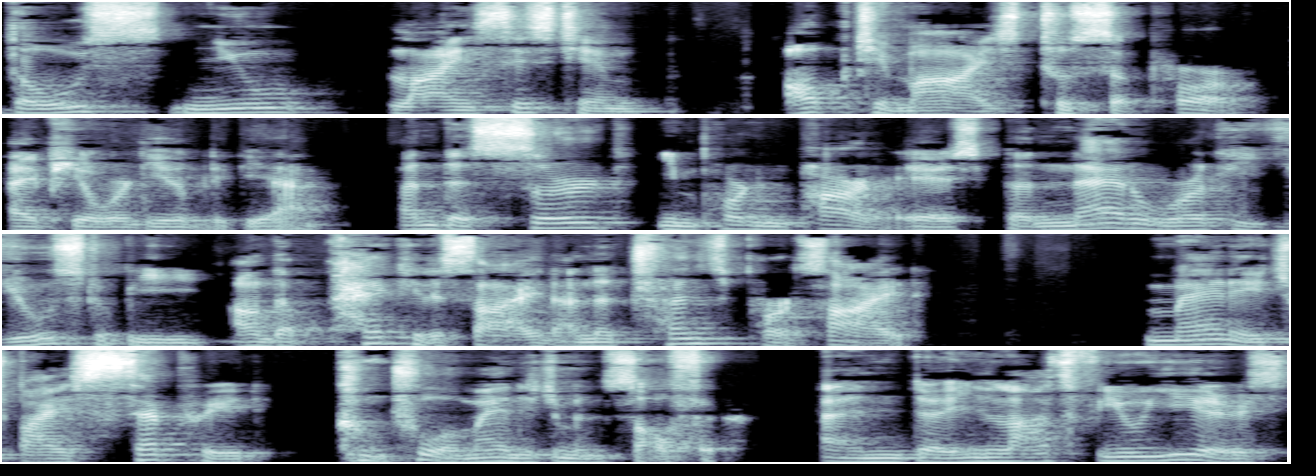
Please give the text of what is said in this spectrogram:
those new line system optimized to support IP over DWDM. And the third important part is the network used to be on the packet side and the transport side managed by separate control management software. And uh, in last few years,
